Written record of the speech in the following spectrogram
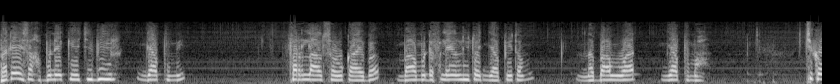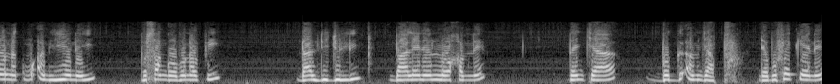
Ba tey sax bu nekkee ci biir njàpp mi far laal sawukaay ba mbaa mu def leen luy toj njàpp itam na baamuwaat njàpp ma. Ci kaw nag mu am yéene yi bu sangoo ba noppi daal di julli mbaa leneen loo xam dañ caa bëgg am njàpp de bu fekkee ne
